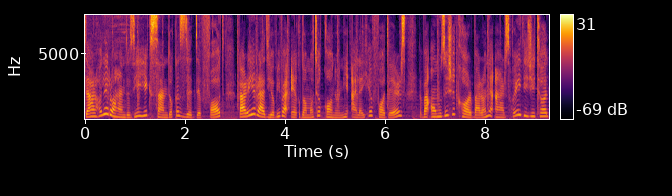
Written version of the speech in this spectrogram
در حال راه اندازی یک صندوق ضد فاد برای ردیابی و اقدامات قانونی علیه فادرز و آموزش کاربران ارزهای دیجیتال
